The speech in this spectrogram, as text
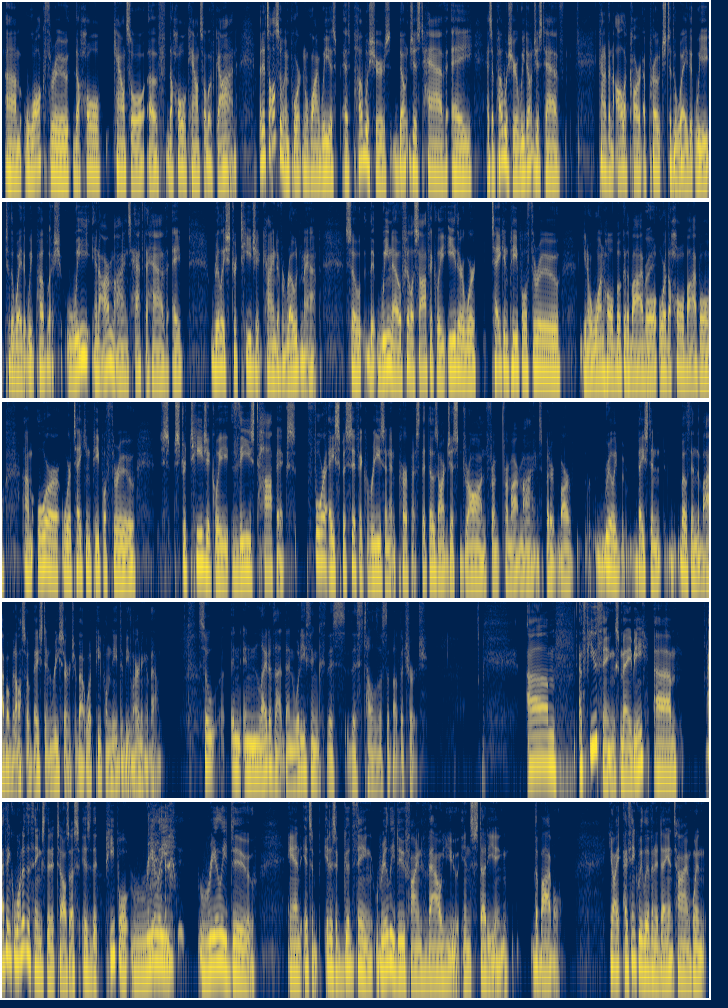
um, walk through the whole counsel of the whole counsel of God. But it's also important why we as as publishers don't just have a as a publisher we don't just have kind of an a la carte approach to the way that we to the way that we publish. We in our minds have to have a really strategic kind of roadmap so that we know philosophically either we're taking people through you know one whole book of the bible Right. or the whole bible um, or we're taking people through strategically these topics for a specific reason and purpose that those aren't just drawn from from our minds but are, are really based in both in the bible but also based in research about what people need to be learning about So, in in light of that, then, what do you think this this tells us about the church? Um, a few things, maybe. Um, I think one of the things that it tells us is that people really, really do, and it's a it is a good thing. Really do find value in studying the Bible. You know, I, I think we live in a day and time when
